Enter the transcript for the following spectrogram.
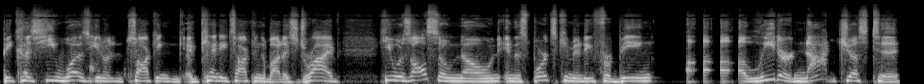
because he was you know talking Kenny talking about his drive. He was also known in the sports community for being a, a, a leader not just to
